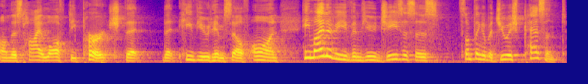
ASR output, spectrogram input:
on this high, lofty perch that, that he viewed himself on. He might have even viewed Jesus as something of a Jewish peasant.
